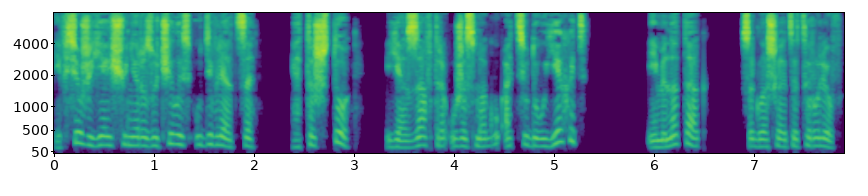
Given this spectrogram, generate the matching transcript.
И все же я еще не разучилась удивляться. «Это что, я завтра уже смогу отсюда уехать?» «Именно так», — соглашается Цирулев.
